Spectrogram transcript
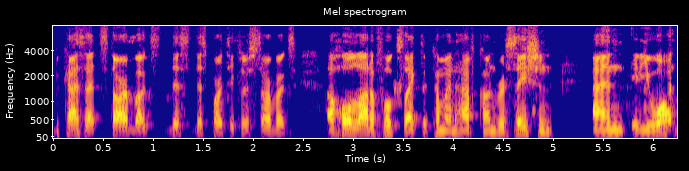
because at Starbucks, this this particular Starbucks, a whole lot of folks like to come and have conversation. And if you want,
